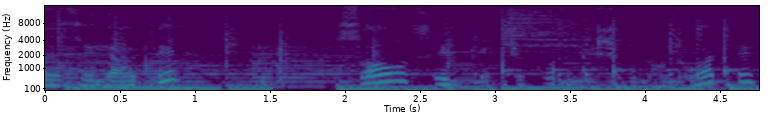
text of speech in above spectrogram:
розділяти соус і кетчуп. Отаке ще буду готувати.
